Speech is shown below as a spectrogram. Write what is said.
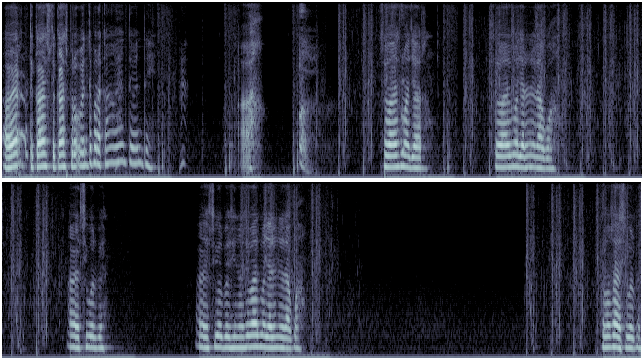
A ver, te caes, te caes, pero vente para acá, vente, vente. Se va a desmayar. Se va a desmayar en el agua. A ver si vuelve. A ver si vuelve, si no se va a desmayar en el agua. Vamos a ver si vuelve.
